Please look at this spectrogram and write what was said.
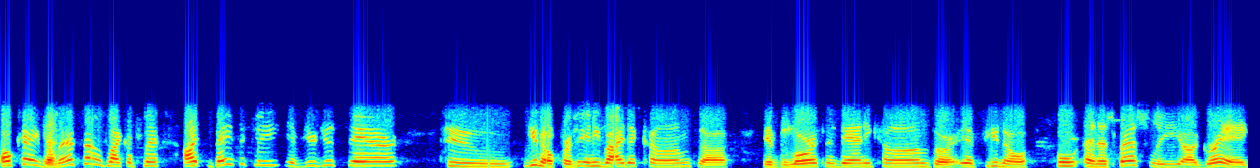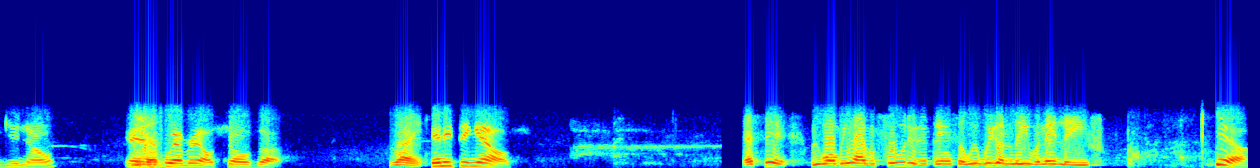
Okay, well that sounds like a plan. I basically, if you're just there to, you know, for anybody that comes, uh, if Dolores and Danny comes, or if you know who, and especially uh, Greg, you know, and Yes. whoever else shows up. Right. Anything else? That's it. We won't be having food or anything, so we we're gonna leave when they leave. Yeah.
